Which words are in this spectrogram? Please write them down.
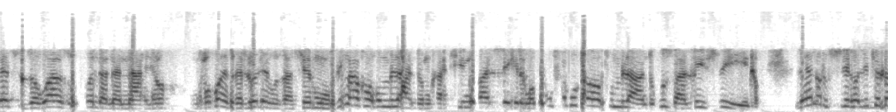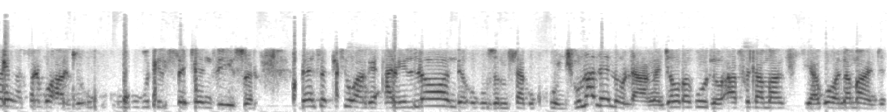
besizokwazi ukuqondana nayo ngokwezeluleko zasemuva. Ingakho umlando emkhathini ubalulekile ngoba ufika uqopha umlando kuzalisilo lelo siko lithi bengasakwazi ukuthi lisetshenziswe bese kuthiwa ke alilonde ukuze umhlaba ukhunjulwa lelo langa njengoba kuno Africa Month siyakona manje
